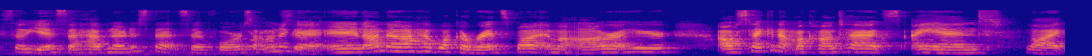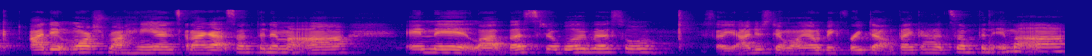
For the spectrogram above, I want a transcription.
So yes, I have noticed that so far. So I'm going to go. And I know I have like a red spot in my eye right here. I was taking out my contacts and like I didn't wash my hands and I got something in my eye and it like busted a blood vessel. So yeah, I just didn't want y'all to be freaked out and think I had something in my eye.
